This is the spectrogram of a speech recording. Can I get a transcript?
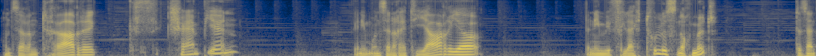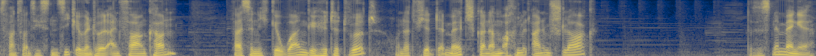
unseren Trarex Champion. Wir nehmen unseren Retiarier. Dann nehmen wir vielleicht Tullus noch mit, der seinen 22. Sieg eventuell einfahren kann. Falls er nicht gewone-gehittet wird. 104 Damage kann er machen mit einem Schlag. Das ist eine Menge.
